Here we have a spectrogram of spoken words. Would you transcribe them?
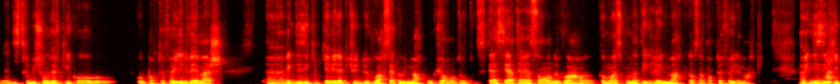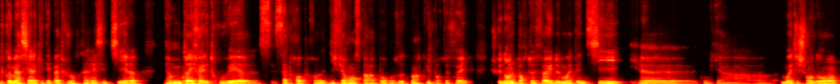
la distribution de Veuve au, au portefeuille LVMH. Euh, avec des équipes qui avaient l'habitude de voir ça comme une marque concurrente. C'était assez intéressant de voir euh, comment est-ce qu'on intégrait une marque dans un portefeuille de marque, avec des équipes commerciales qui n'étaient pas toujours très réceptives. Et en même temps, il fallait trouver euh, sa propre différence par rapport aux autres marques du portefeuille. Puisque dans le portefeuille de Moët euh, donc il y a Moët et Chandon,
